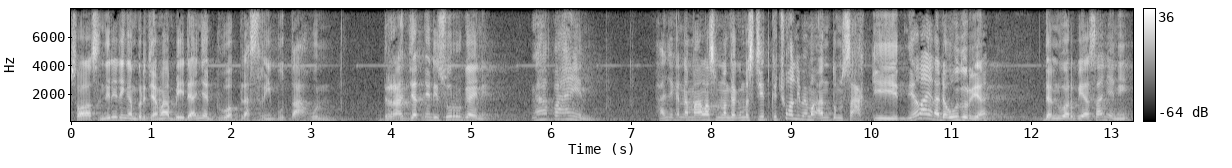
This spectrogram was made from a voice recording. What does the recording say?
Sholat sendiri dengan berjamaah bedanya 12 ribu tahun. Derajatnya di surga ini. Ngapain? Hanya karena malas melangkah ke masjid kecuali memang antum sakit. Ya lain ada udur ya. Dan luar biasanya nih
